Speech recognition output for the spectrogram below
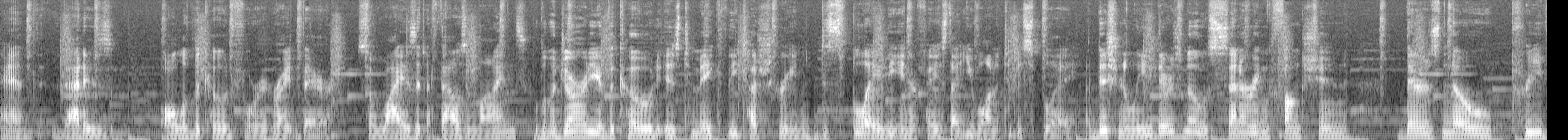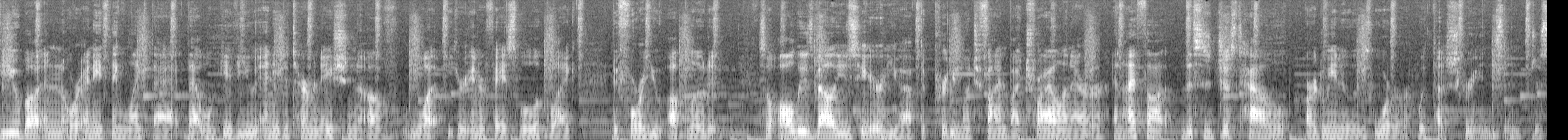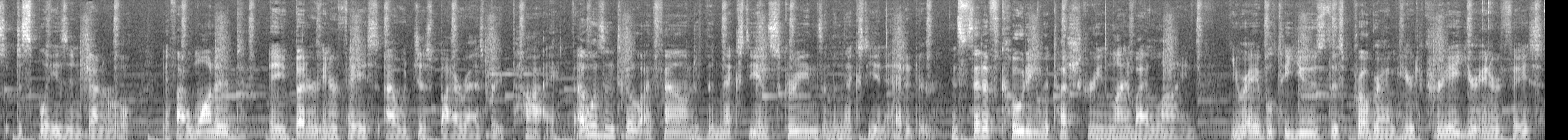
and that is all of the code for it right there. So why is it a thousand lines? Well, the majority of the code is to make the touchscreen display the interface that you want it to display. Additionally, there's no centering function, there's no preview button or anything like that that will give you any determination of what your interface will look like before you upload it so all these values here you have to pretty much find by trial and error. And I thought this is just how Arduinos were with touchscreens and just displays in general. If I wanted a better interface, I would just buy a Raspberry Pi. That was until I found the Nextion screens and the Nextion editor. Instead of coding the touchscreen line by line, you were able to use this program here to create your interface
